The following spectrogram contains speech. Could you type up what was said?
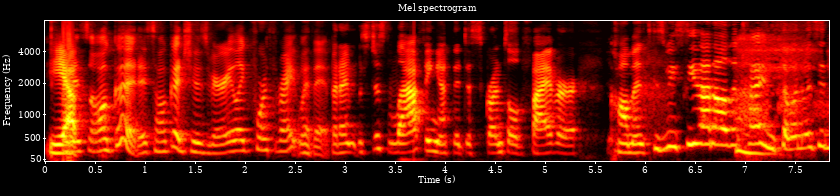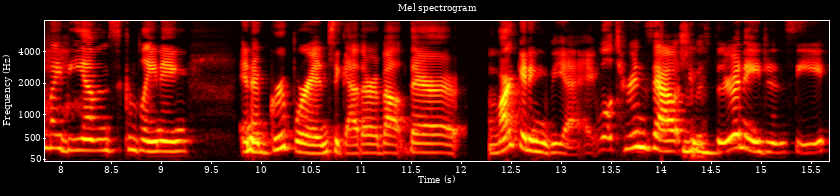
Yeah. It's all good. It's all good. She was very like forthright with it. But I was just laughing at the disgruntled Fiverr comments because we see that all the time. Someone was in my DMs complaining in a group we're in together about their marketing VA. Well, it turns out she was mm. through an agency.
